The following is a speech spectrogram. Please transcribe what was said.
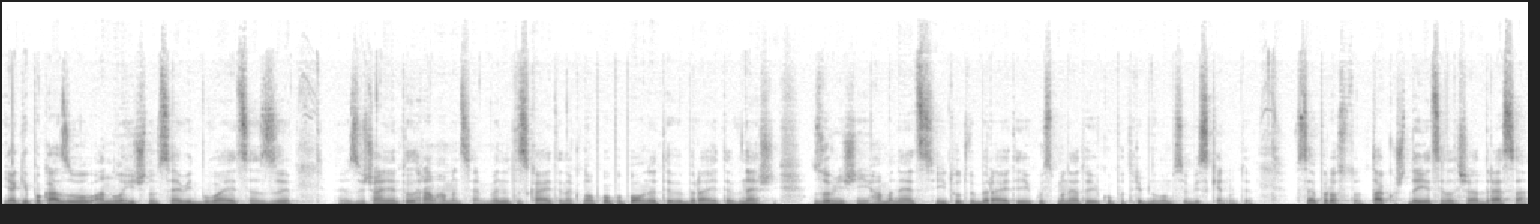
Як і показував, аналогічно все відбувається з е, звичайним телеграм-гаманцем. Ви натискаєте на кнопку Поповнити, вибираєте зовнішній гаманець, і тут вибираєте якусь монету, яку потрібно вам собі скинути. Все просто. Також дається лише адреса,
